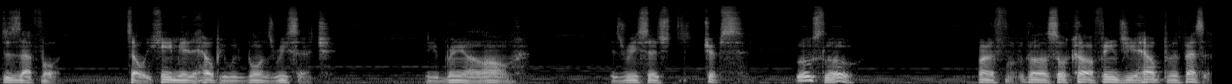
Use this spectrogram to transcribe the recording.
This is our fault. So we came here to help you with Gordon's research. And you bring it along. His research trips. Slow, slow. Trying to f- uh, so called things you help the professor.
